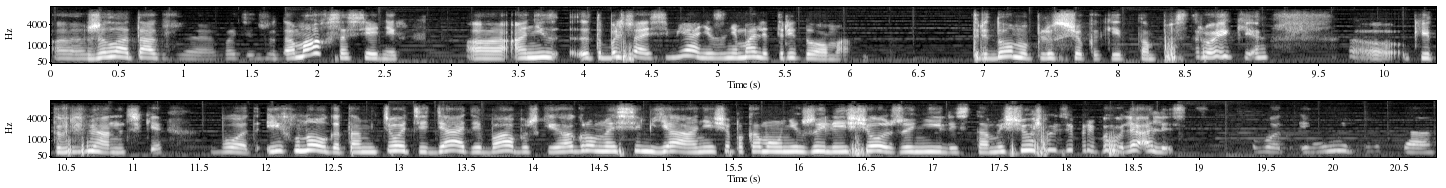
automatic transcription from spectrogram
э, жила также в этих же домах соседних. Э, они, это большая семья, они занимали три дома. Три дома плюс еще какие-то там постройки, э, какие-то времяночки. Вот, их много, там тети, дяди, бабушки, огромная семья, они еще пока мы у них жили, еще женились, там еще люди прибавлялись. Вот, и они просто,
